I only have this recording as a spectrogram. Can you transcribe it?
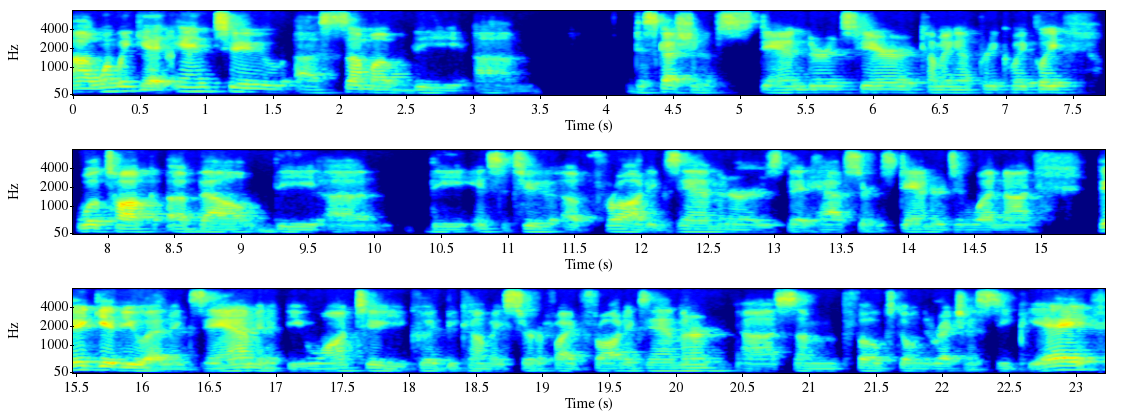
Uh, when we get into uh, some of the um, discussion of standards here coming up pretty quickly, we'll talk about the uh, the Institute of Fraud examiners that have certain standards and whatnot. They give you an exam, and if you want to, you could become a certified fraud examiner. Uh, some folks go in the direction of CPA.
